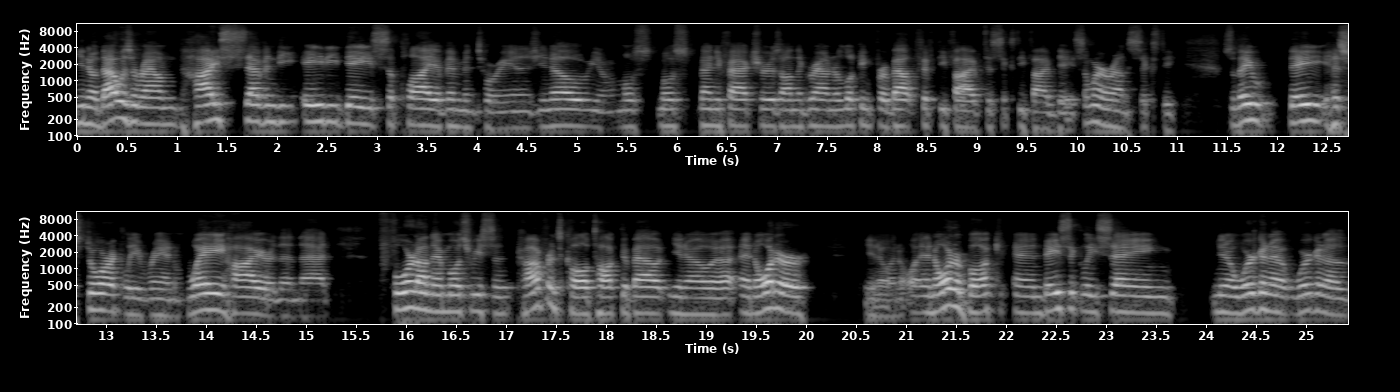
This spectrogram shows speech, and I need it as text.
you know that was around high 70 80 days supply of inventory. And as you know you know most most manufacturers on the ground are looking for about 55 to 65 days somewhere around 60 so they they historically ran way higher than that. Ford on their most recent conference call talked about you know uh, an order you know an, an order book and basically saying you know we're gonna we're gonna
